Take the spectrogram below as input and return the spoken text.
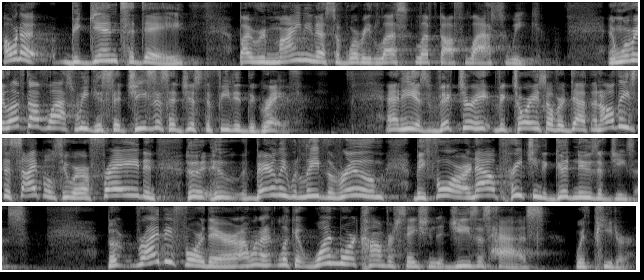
I want to begin today by reminding us of where we left, left off last week. And where we left off last week is that Jesus had just defeated the grave. And he is victory, victorious over death. And all these disciples who were afraid and who, who barely would leave the room before are now preaching the good news of Jesus. But right before there, I want to look at one more conversation that Jesus has with Peter.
